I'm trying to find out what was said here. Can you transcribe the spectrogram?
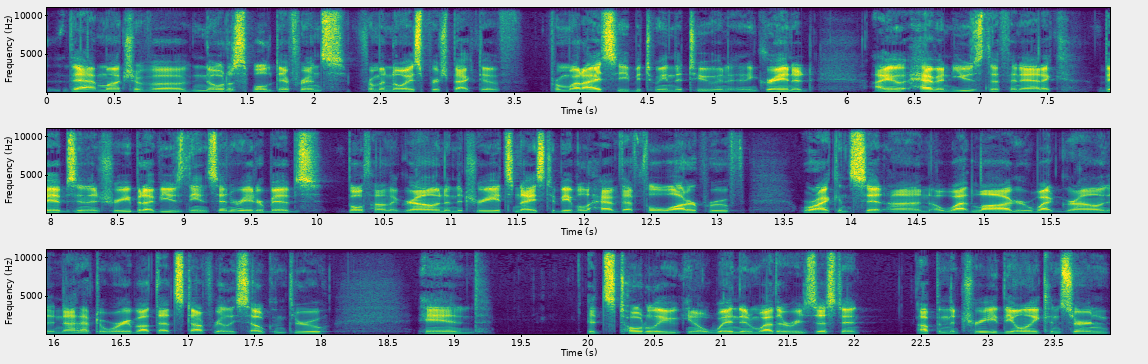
that much of a noticeable difference from a noise perspective from what I see between the two. And, and, granted, I haven't used the Fanatic bibs in the tree, but I've used the incinerator bibs both on the ground and the tree. It's nice to be able to have that full waterproof where I can sit on a wet log or wet ground and not have to worry about that stuff really soaking through. And it's totally, you know, wind and weather resistant up in the tree. The only concern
